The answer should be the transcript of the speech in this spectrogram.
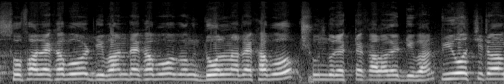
সোফা দেখাবো ডিভান দেখাবো এবং দোলনা দেখাবো। সুন্দর একটা কালারের ডিভান। পিওর চিটাং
